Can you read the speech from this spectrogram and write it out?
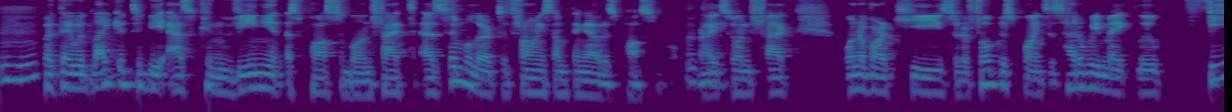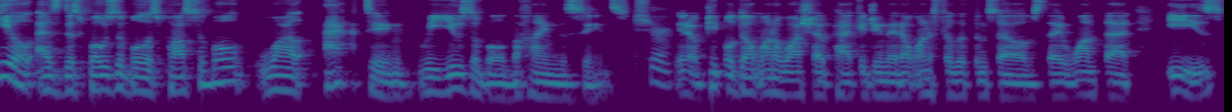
mm-hmm. but they would like it to be as convenient as possible. In fact, as similar to throwing something out as possible, okay. right? So, in fact, one of our key sort of focus points is how do we make Loop feel as disposable as possible while acting reusable behind the scenes? Sure. You know, people don't want to wash out packaging; they don't want to fill it themselves. They want that ease,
